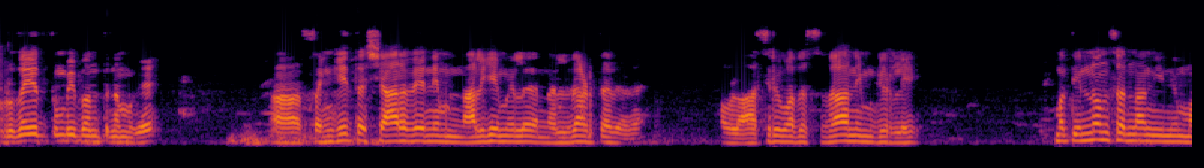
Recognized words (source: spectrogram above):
ಹೃದಯ ತುಂಬಿ ಬಂತು ನಮಗೆ. ಆ, ಸಂಗೀತ ಶಾರದೆ ನಿಮ್ಮ ನಾಲಿಗೆ ಮೇಲೆ ನಲಿದಾಡ್ತಾ ಇದ್ದಾರೆ ಅವಳ ಆಶೀರ್ವಾದ ಸದಾ ನಿಮ್ಗಿರಲಿ. ಮತ್ತು ಇನ್ನೊಂದು ಸರ್ ನಾನು ನಿಮ್ಮ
